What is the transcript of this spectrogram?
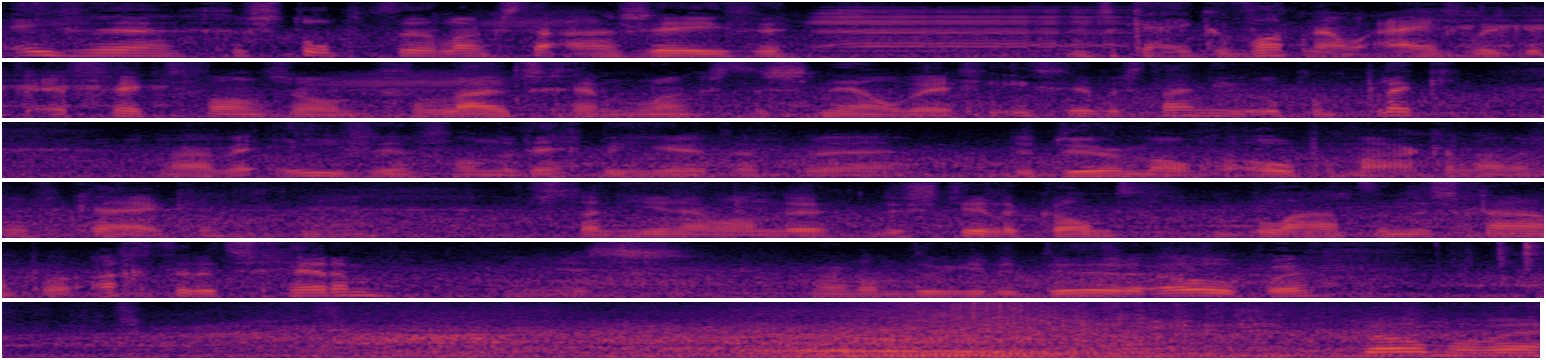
Even gestopt uh, langs de A7 om te kijken wat nou eigenlijk het effect van zo'n geluidsscherm langs de snelweg is. We staan hier op een plek waar we even van de wegbeheerder uh, de deur mogen openmaken. Laten we eens even kijken. Ja. We staan hier nou aan de, de stille kant, blatende schapen achter het scherm. Yes. Maar dan doe je de deur open. Komen we...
